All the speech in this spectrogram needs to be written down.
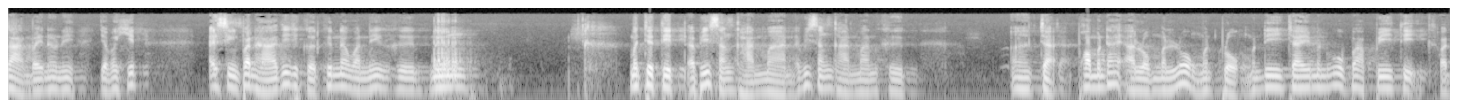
ซ่านไปนั่นนี่อย่ามาคิดไอ้สิ่งปัญหาที่จะเกิดขึ้นณวันนี้ก็คือหนึ่งมันจะติดอภิสังขารมานอภิสังขารมานคือจะพอมันได้อารมณ์มันโล่งมันโปร่งมันดีใจมันวูบว่าปีติปัจ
